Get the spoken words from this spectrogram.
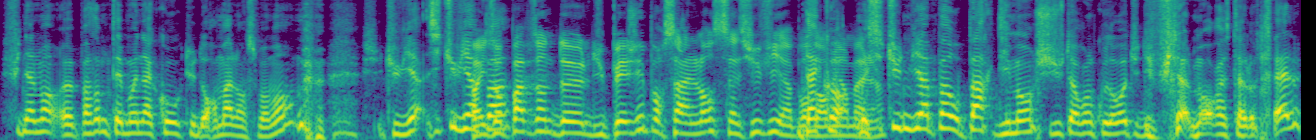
finalement, euh, par exemple, tu es Monaco, que tu dors mal en ce moment. tu viens, si tu viens Enfin, ils pas. n'ont pas besoin de- du PSG pour ça. Un lance, ça suffit hein, pour dormir D'accord, mal. mais si tu ne viens pas au parc dimanche, juste avant le coup d'envoi, tu dis finalement on reste à l'hôtel.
